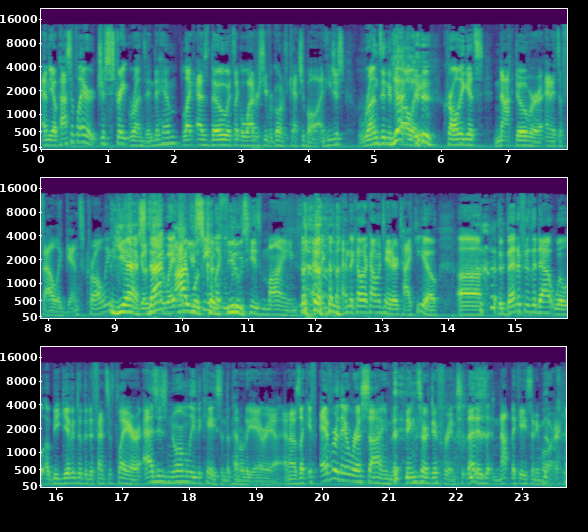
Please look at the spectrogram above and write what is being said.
and the El Paso player just straight runs into him, like as though it's like a wide receiver going up to catch a ball, and he just runs into Yeah. Crawley. Crawley gets knocked over, and it's a foul against Crawley. Yes, And it goes the that- way, I you was see him like lose confused. his mind. And the, and the color commentator Ty Keough, uh, the benefit of the doubt will uh, be given to the defensive player, as is normally the case in the penalty area. And I was like, if ever there were a sign that things are different, that is not the case anymore.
